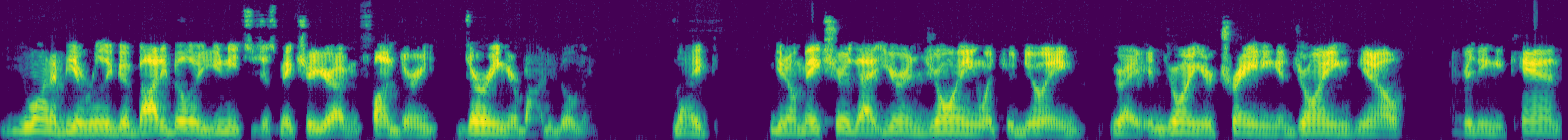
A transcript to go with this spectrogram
you want to be a really good bodybuilder, you need to just make sure you're having fun during during your bodybuilding. Like you know, make sure that you're enjoying what you're doing, right? Enjoying your training, enjoying, you know, everything you can.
